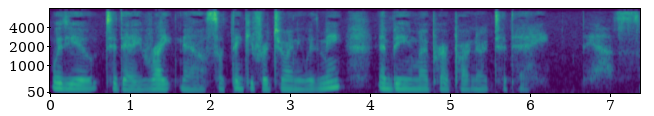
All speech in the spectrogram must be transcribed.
with you today, right now. So thank you for joining with me and being my prayer partner today. Yes.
